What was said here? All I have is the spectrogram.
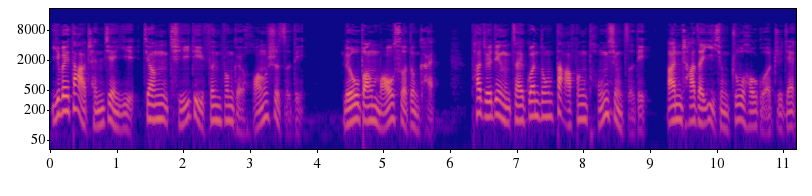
一位大臣建议将齐地分封给皇室子弟，刘邦茅塞顿开，他决定在关东大封同姓子弟，安插在异姓诸侯国之间。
